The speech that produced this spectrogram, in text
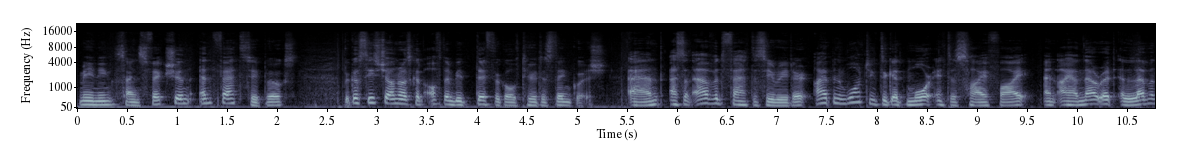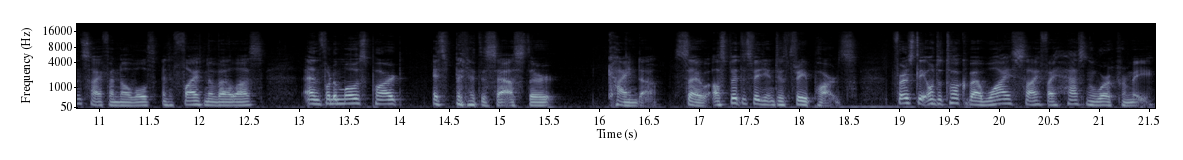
meaning science fiction and fantasy books, because these genres can often be difficult to distinguish. And as an avid fantasy reader, I've been wanting to get more into sci fi, and I have now read 11 sci fi novels and 5 novellas, and for the most part, it's been a disaster. Kinda. So, I'll split this video into three parts. Firstly, I want to talk about why sci fi hasn't worked for me.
